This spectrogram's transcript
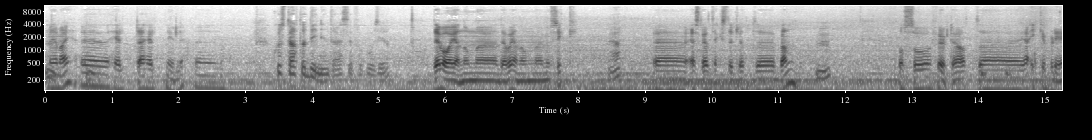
med meg. Eh, helt, det er helt nydelig. Eh, Hvor starta din interesse for poesi? da? det, var gjennom, eh, det var gjennom eh, musikk. Ja. Eh, jeg skrev tekster til et eh, band. Mm. Og så følte jeg at eh, jeg ikke ble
